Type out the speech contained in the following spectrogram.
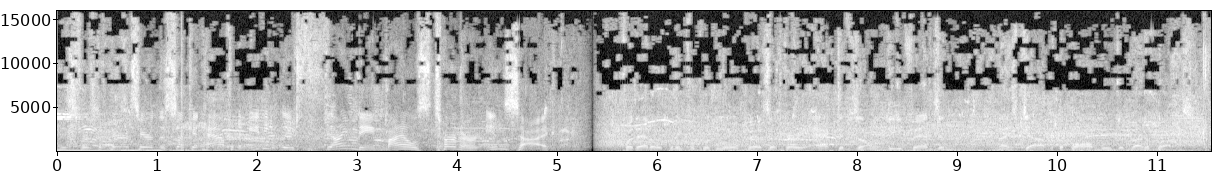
His first appearance here in the second half, and immediately finding Miles Turner inside. For that opening for Brook Lopez, a very active zone defense, and nice job with the ball movement by the Bucks.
